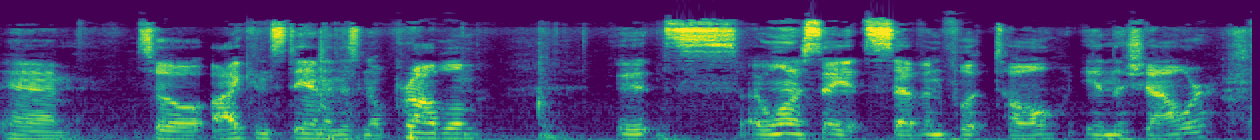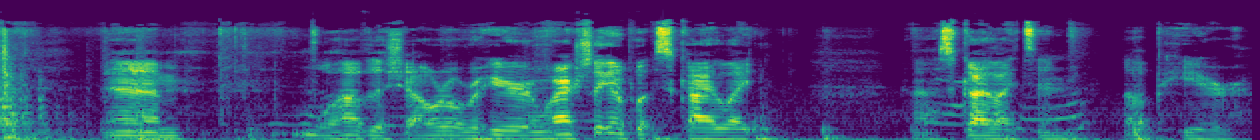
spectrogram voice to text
Um, so I can stand in this no problem. It's I want to say it's seven foot tall in the shower. Um, we'll have the shower over here, and we're actually gonna put skylight uh, skylights in up here.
